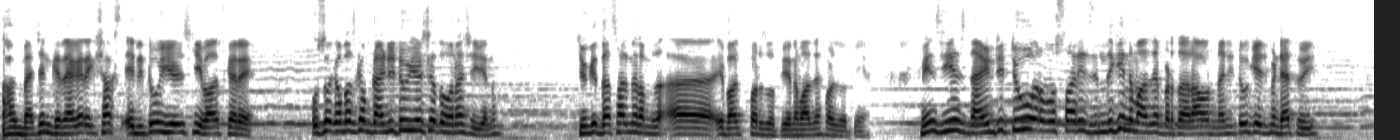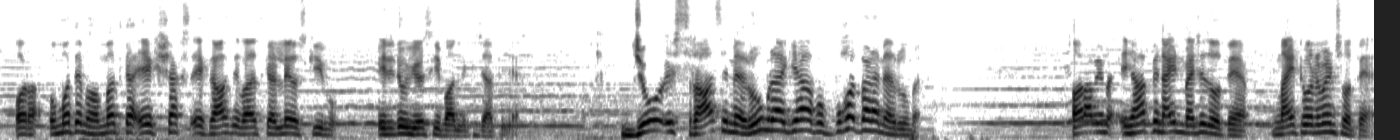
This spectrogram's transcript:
آپ امیجن کریں، اگر ایک شخص ایٹی ٹو ایئرس کی عبادت کرے، اس کو کم از کم نائنٹی ٹو ایئرس کا تو ہونا چاہیے نا۔ کیونکہ دس سال میں رمضان عبادت فرض ہوتی ہے، نمازیں فرض ہوتی ہیں۔ Means he is ninety two اور وہ ساری زندگی نمازیں پڑھتا رہا اور نائنٹی ٹو کی ایج میں ڈیتھ ہوئی اور امت محمد کا ایک شخص ایک رات عبادت کر لے، اس کی ایٹی ٹو ایئرس کی بات لکھی جاتی ہے۔ جو اس رات سے محروم رہ گیا، وہ بہت بڑا محروم ہے۔ اور اب یہاں پہ نائٹ میچز ہوتے ہیں نائٹ ٹورنامنٹس ہوتے ہیں۔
